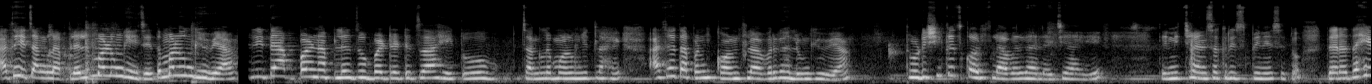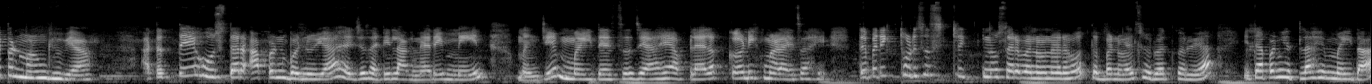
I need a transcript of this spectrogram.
आता हे चांगलं आपल्याला मळून घ्यायचं आहे तर मळून घेऊया. तिथे आपण आपला जो बटाट्याचा आहे तो चांगला मळून घेतला आहे. अर्थात आपण कॉर्नफ्लावर घालून घेऊया. थोडीशीकच कॉर्नफ्लावर घालायची आहे. त्यांनी छानसा क्रिस्पीनेस येतो. तर आता हे पण मळून घेऊया. आता ते होस तर आपण बनवूया. ह्याच्यासाठी लागणारे मेन म्हणजे मैद्याचं जे आहे आपल्याला कणिक मळायचं आहे. ते पण एक थोडंसं स्ट्रिक्टनुसार बनवणार आहोत. तर बनवायला सुरुवात करूया. इथे आपण घेतला आहे मैदा.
